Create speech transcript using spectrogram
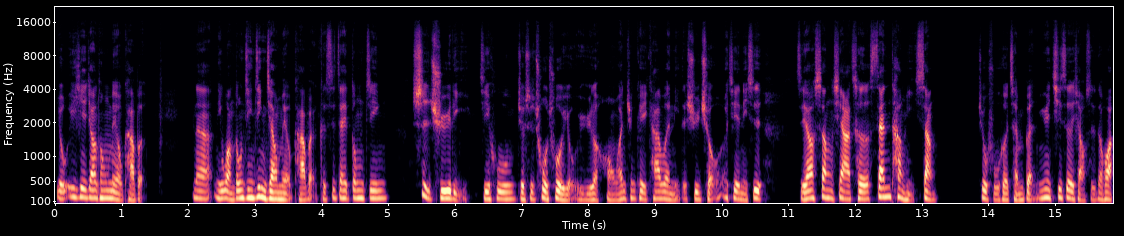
有一些交通没有 cover。那你往东京近郊没有 cover，可是，在东京市区里几乎就是绰绰有余了哦，完全可以 cover 你的需求，而且你是只要上下车三趟以上就符合成本，因为七十二小时的话，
